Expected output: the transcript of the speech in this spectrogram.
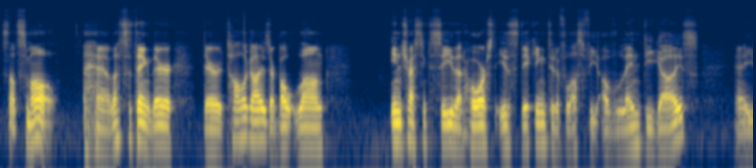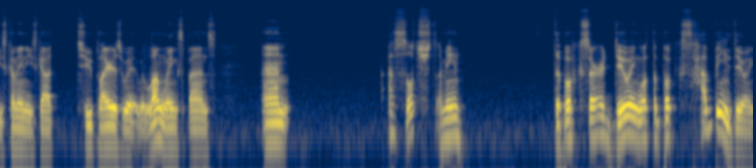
it's not small. Uh, that's the thing. They're they're tall guys. They're both long. Interesting to see that Horst is sticking to the philosophy of lengthy guys. Uh, he's come in. He's got two players with, with long wingspans, and as such, I mean, the Bucks are doing what the Bucks have been doing.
